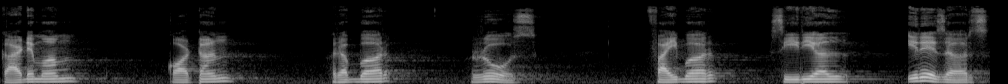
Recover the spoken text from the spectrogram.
cardamom, cotton, rubber, rose, fiber, cereal, erasers,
